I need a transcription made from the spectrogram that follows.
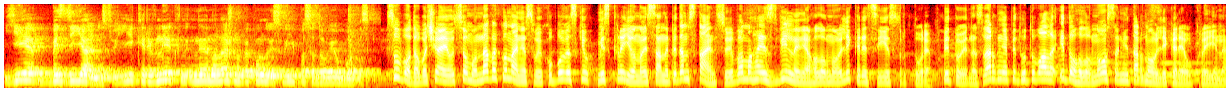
є бездіяльністю. Її керівник неналежно виконує свої посадові обов'язки. Свобода вбачає у цьому невиконання своїх обов'язків міськрайонної санепідемстанції, вимагає звільнення головного лікаря цієї структури. Відповідне звернення підготували і до головного санітарного лікаря України.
